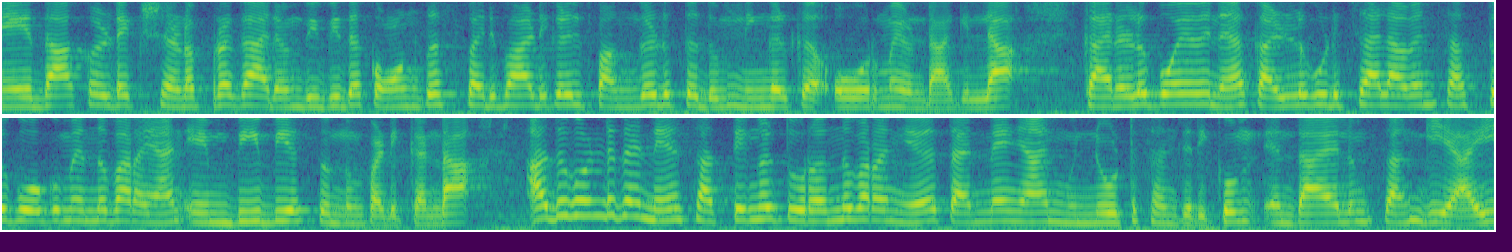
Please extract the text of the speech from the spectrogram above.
നേതാക്കളുടെ ക്ഷണപ്രകാരം വിവിധ കോൺഗ്രസ് പരിപാടികളിൽ പങ്കെടുത്തതും നിങ്ങൾക്ക് ഓർമ്മയുണ്ടാകില്ല. കരളുപോയവന് കള്ളു കുടിച്ചാൽ അവൻ ചത്തുപോകുമെന്ന് പറയാൻ എം ബി ബി എസ് ഒന്നും പഠിക്കണ്ട. അതുകൊണ്ട് തന്നെ സത്യങ്ങൾ തുറന്നു പറഞ്ഞ് തന്നെ ഞാൻ മുന്നോട്ട് സഞ്ചരിക്കും. എന്തായാലും സംഖ്യയായി.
